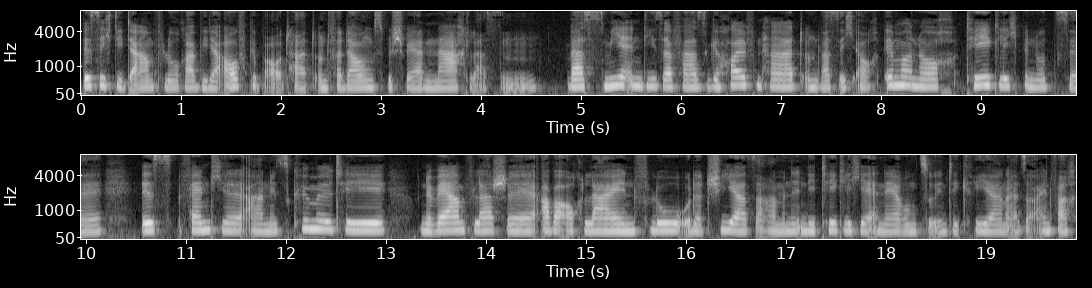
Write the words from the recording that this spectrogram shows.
bis sich die Darmflora wieder aufgebaut hat und Verdauungsbeschwerden nachlassen. Was mir in dieser Phase geholfen hat und was ich auch immer noch täglich benutze, ist Fenchel, Anis, Kümmeltee, eine Wärmflasche, aber auch Lein, Floh oder Chiasamen in die tägliche Ernährung zu integrieren. Also einfach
